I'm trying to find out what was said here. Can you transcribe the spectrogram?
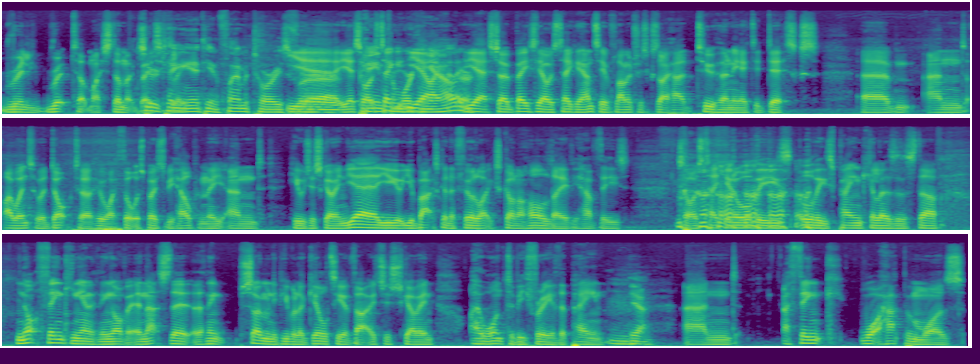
really ripped up my stomach. So you're taking anti-inflammatories for Yeah, yeah. So I was taking yeah, I- out. or- yeah. So basically, I was taking anti-inflammatories because I had two herniated discs, um, and I went to a doctor who I thought was supposed to be helping me, and he was just going, "Yeah, you, your back's going to feel like it's gone on holiday if you have these." So I was taking all these all these painkillers and stuff, not thinking anything of it, and that's the I think so many people are guilty of that. It's just going, "I want to be free of the pain." Yeah. And I think what happened was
